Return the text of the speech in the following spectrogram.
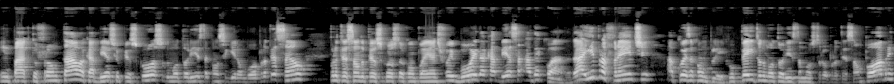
impacto frontal, a cabeça e o pescoço do motorista conseguiram boa proteção proteção do pescoço do acompanhante foi boa e da cabeça adequada. Daí para frente a coisa complica. O peito do motorista mostrou proteção pobre,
